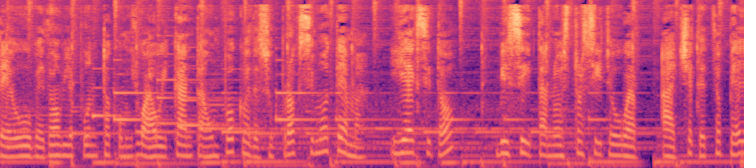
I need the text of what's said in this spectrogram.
Y canta un poco de su próximo tema, y éxito, Visita nuestro sitio web http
